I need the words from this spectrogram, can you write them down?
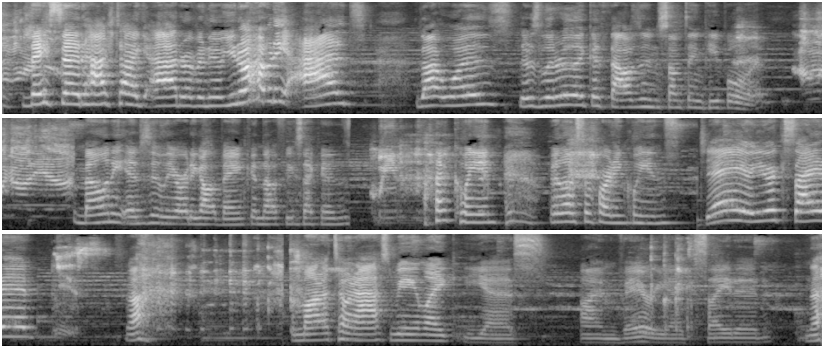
they said hashtag ad revenue. You know how many ads that was? There's literally like a thousand something people. Oh my god, yeah. Melanie instantly already got bank in that few seconds. Queen. Queen. We love supporting queens. Jay, are you excited? Yes. the monotone ass being like, yes, I'm very excited. No.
